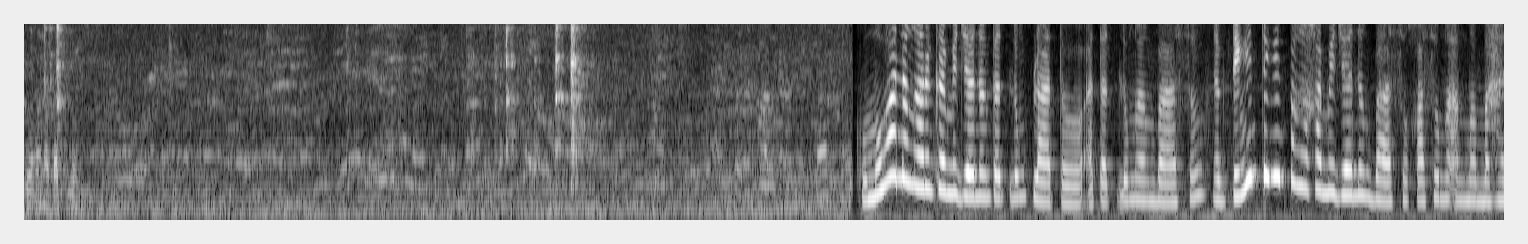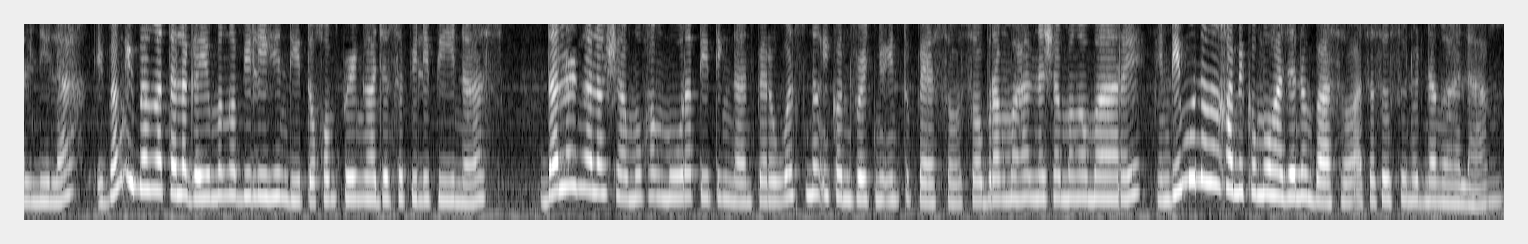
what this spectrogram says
Ito ka na tatlo. Kumuha na nga rin kami dyan ng tatlong plato at tatlong ang baso. Nagtingin-tingin pa nga kami dyan ng baso kaso nga ang mamahal nila. Ibang-iba nga talaga yung mga bilihin dito compare nga dyan sa Pilipinas. Dollar nga lang siya, mukhang mura titingnan pero once nang i-convert nyo into peso, sobrang mahal na siya mga mare. Hindi mo na nga kami kumuha dyan ng baso at sa susunod na nga lang.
